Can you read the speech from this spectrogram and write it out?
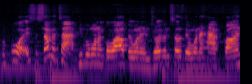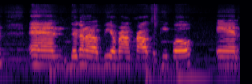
before, it's the summertime. People want to go out. They want to enjoy themselves. They want to have fun, and they're gonna be around crowds of people and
